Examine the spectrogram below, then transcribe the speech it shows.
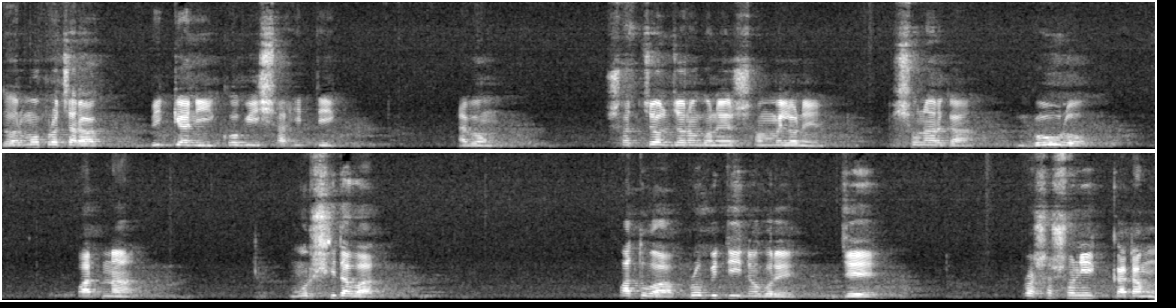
ধর্মপ্রচারক, বিজ্ঞানী, কবি, সাহিত্যিক এবং সচ্ছল জনগণের সম্মেলনে সোনারগাঁ গৌর পাটনা মুর্শিদাবাদ, পাতুয়া প্রভৃতি নগরে যে প্রশাসনিক কাঠামো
